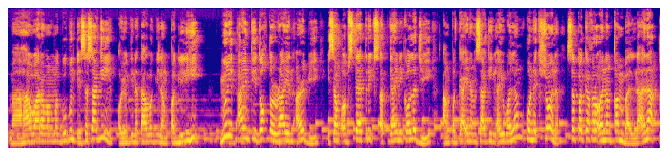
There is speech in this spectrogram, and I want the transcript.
mahahawa raw ang magbubuntis sa saging o yung tinatawag nilang paglilihi. Ngunit ayon kay Dr. Ryan Arby, isang obstetrics at gynecology, ang pagkain ng saging ay walang koneksyon sa pagkakaroon ng kambal na anak.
